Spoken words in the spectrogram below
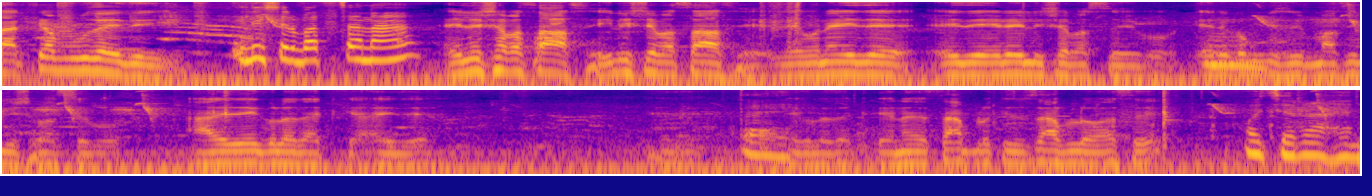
ঝাটকা বুঝাই দিই ইলিশের বাচ্চা না ইলিশে বাচ্চা আছে ইলিশে বাচ্চা আছে যেমন এই যে এই যে এটা ইলিশে বাচ্চা হইব এরকম কিছু মাছ ইলিশে বাচ্চা হইব আর এই যে এগুলো ঝাটকা এই যে এগুলো ঝাটকা এখানে চাপলো কিছু চাপলো আছে রাহেন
